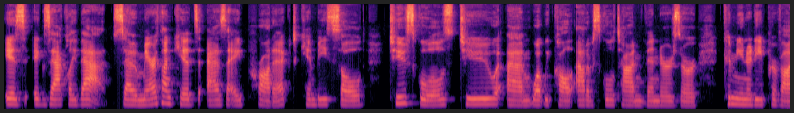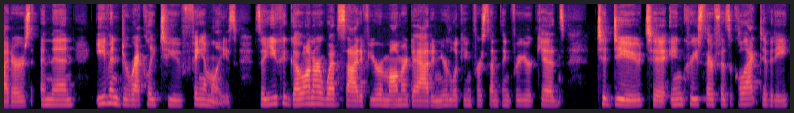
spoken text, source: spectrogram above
is exactly that. So marathon kids as a product can be sold to schools, to um, what we call out of school time vendors or community providers, and then even directly to families. So you could go on our website if you're a mom or dad and you're looking for something for your kids to do to increase their physical activity,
